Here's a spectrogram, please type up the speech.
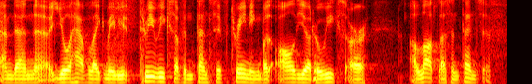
And then uh, you'll have like maybe three weeks of intensive training, but all the other weeks are a lot less intensive.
